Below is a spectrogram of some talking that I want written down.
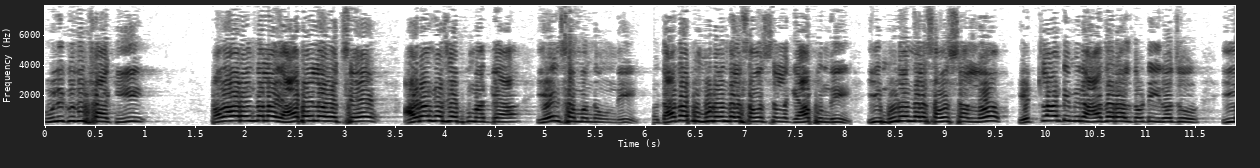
కులి కుతుబ్ షాకి పదహారు వందల యాభైలో వచ్చే ఔరంగజేబ్కు మధ్య ఏం సంబంధం ఉంది? దాదాపు మూడు వందల సంవత్సరాల గ్యాప్ ఉంది. ఈ మూడు వందల సంవత్సరాల్లో ఎట్లాంటి మీరు ఆధారాలతోటి ఈ రోజు ఈ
